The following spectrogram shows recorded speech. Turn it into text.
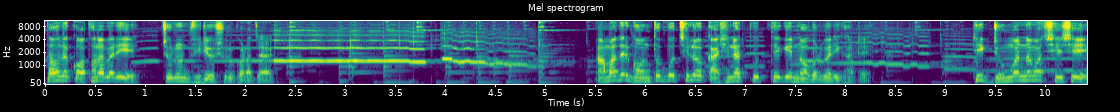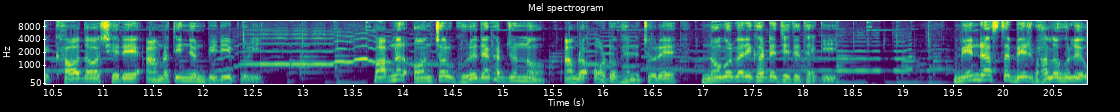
তাহলে কথা না বাড়িয়ে চলুন ভিডিও শুরু করা যাক। আমাদের গন্তব্য ছিল কাশীনাথপুর থেকে নগরবাড়ি ঘাটে ঠিক জুম্মার নামাজ শেষে খাওয়া দাওয়া সেরে আমরা তিনজন বেরিয়ে পড়ি। পাবনার অঞ্চল ঘুরে দেখার জন্য আমরা অটো ভ্যানে চড়ে নগরবাড়ি ঘাটে যেতে থাকি। মেন রাস্তা বেশ ভালো হলেও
